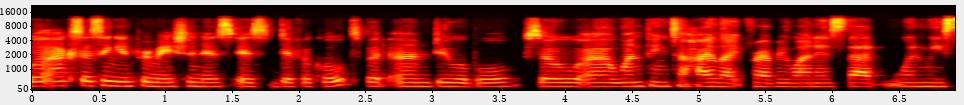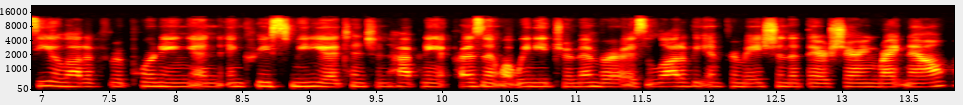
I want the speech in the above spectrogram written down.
Well, accessing information is is difficult, but um, doable. So, uh, one thing to highlight for everyone is that when we see a lot of reporting and increased media attention happening at present, what we need to remember is a lot of the information that they're sharing right now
